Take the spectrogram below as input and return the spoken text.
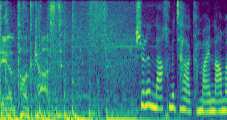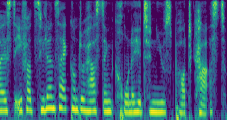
der Podcast. Schönen Nachmittag, mein Name ist Eva Zielensek und du hörst den Kronehit News Podcast.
